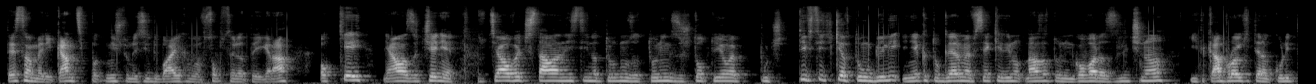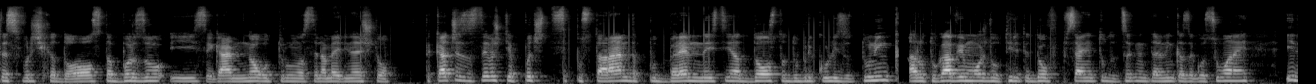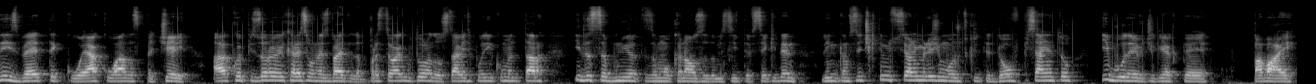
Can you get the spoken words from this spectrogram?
Те са американци, пък нищо не си добавиха в собствената игра. Окей, няма значение. До цяло вече става наистина трудно за тунинг, защото имаме почти всички автомобили и ние като гледаме всеки един от нас да тунингова различна и така бройките на колите свършиха доста бързо и сега е много трудно да се намери нещо. Така че за следващия път ще се постараем да подберем наистина доста добри коли за тунинг, а до тогава вие може да отидете долу в описанието да цъкнете на линка за гласуване и да изберете коя кола да спечели. А ако епизода ви е харесал, не забравяйте да пръсте лайк бутона, да оставите по един коментар и да се абонирате за моят канал, за да ме следите всеки ден. Линк към всичките ми социални мрежи може да откриете долу в описанието и благодаря ви, че гледахте. Ба-бай!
